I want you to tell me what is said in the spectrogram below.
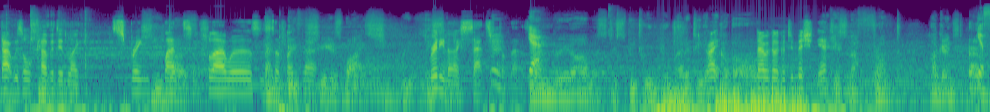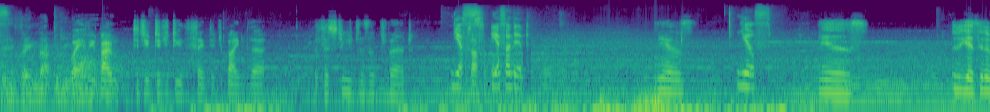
that was all covered in like spring plants and flowers and stuff like that. Really nice sets hmm. from that. as Yeah. The armistice between humanity and Right. the Cabal Now we've got to go to mission, yeah? is an affront against Yes. everything that we Wait, have you bound? Did you did you do the thing? Did you bind the the vestiges of dread? Yes. Philosophical. Yes, I did. Yes. Yes. Yes. Yes, hello,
